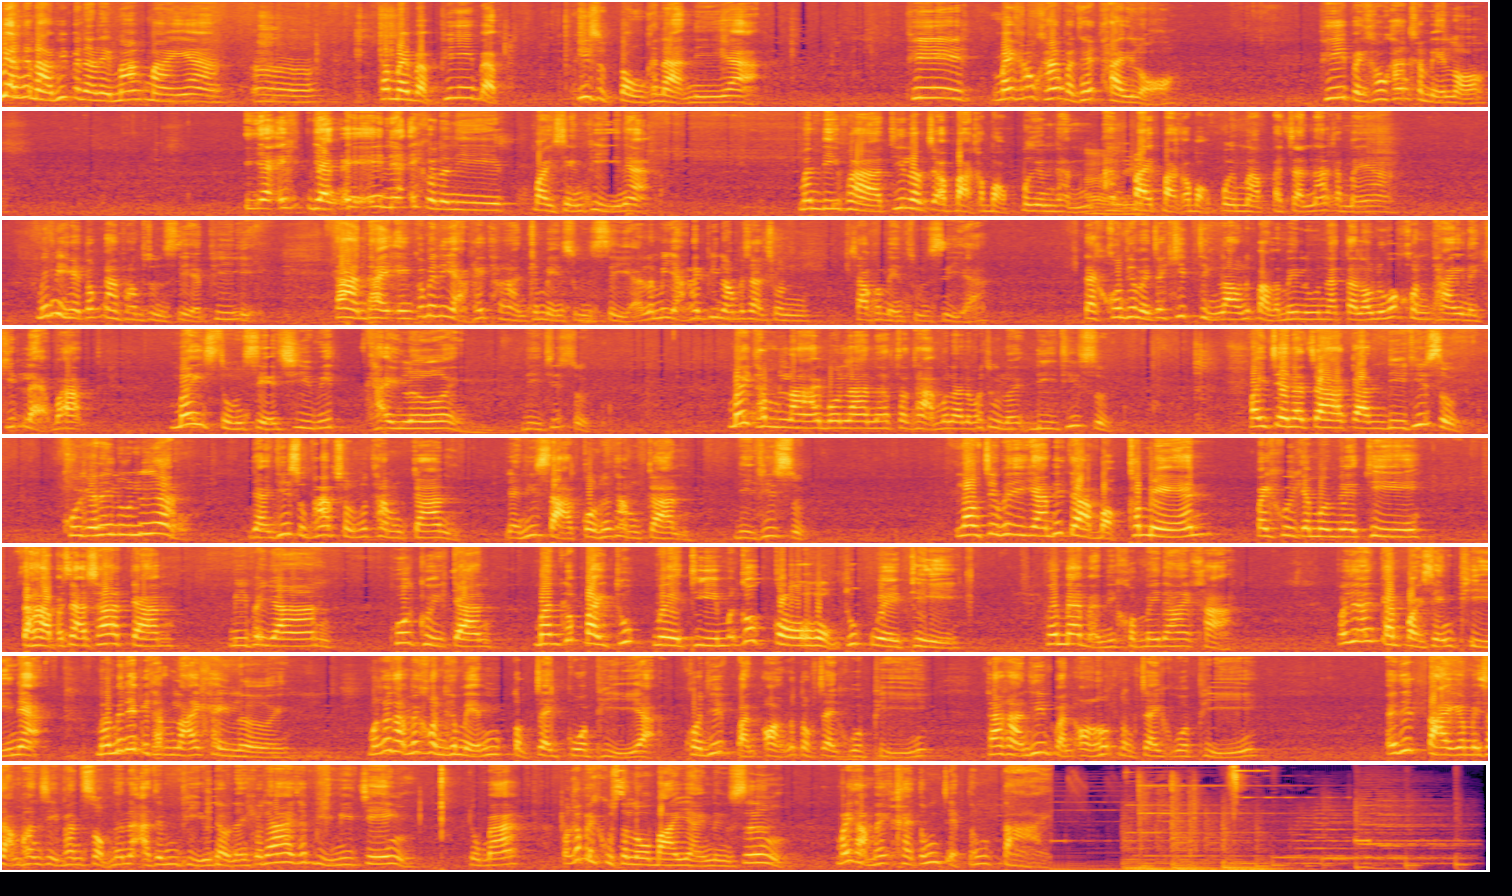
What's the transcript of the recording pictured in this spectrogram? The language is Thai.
พี่อังคณาพี่เป็นอะไรมากไหมอะ เออทำไมแบบพี่แบบพี่สุดโต่งขนาดนี้อะ พี่ไม่เข้าข้างประเทศไทยเหรอ พี่ไปเข้าข้างเขมรเหรอ อย่างไอ้อย่างไอ้ไอ้เนี่ยไอ้กรณีปล่อยเสียงผีเนี่ย มันดีกว่าที่เราจะเอาปากกระบอกปืนหันเออหันดี ปลายปากกระบอกปืนมาประจันหน้ากันไหมอะ ไม่มีใครต้องการความสูญเสียพี่ทหารไทยเองก็ไม่ได้อยากให้ทหารเขมรสูญเสีย และไม่อยากให้พี่น้องประชาชนชาวเขมรสูญเสีย แต่คนเขมรจะคิดถึงเราหรือเปล่าเราไม่รู้นะ แต่เรารู้ว่าคนไทยเนี่ยคิดแหละว่า ไม่สูญเสียชีวิตใครเลย ดีที่สุด ไม่ทำลายโบราณสถานโบราณวัตถุเลยดีที่สุด ไปเจรจากันดีที่สุด คุยกันให้รู้เรื่อง อย่างที่สุภาพชนเขาทำกัน อย่างที่สากลเขาทำกัน ดีที่สุด เราจึงพยายามที่จะบอกเขมรไปคุยกันบนเวทีสหประชาชาติกันมีพยาน พูดคุยกัน มันก็ไปทุกเวทีมันก็โกหกทุกเวที เพื่อนแม่แบบนี้คนไม่ได้ค่ะ เพราะฉะนั้นการปล่อยเสียงผีเนี่ย มันไม่ได้ไปทำร้ายใครเลย มันก็ทำให้คนเขมรตกใจกลัวผีอะคนที่ฝันอ่อนก็ตกใจกลัวผีทหารที่ฝันอ่อนเขาตกใจกลัวผีไอ้ที่ตายกันไปสามพันสี่พันศพนั่นนะอาจจะมีผีอยู่แถวนั้นก็ได้ ถ้าผีมีจริง ถูกไหมมันก็เป็นกุศโลบายอย่างหนึ่งซึ่งไม่ทำให้ใครต้องเจ็บต้องตาย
